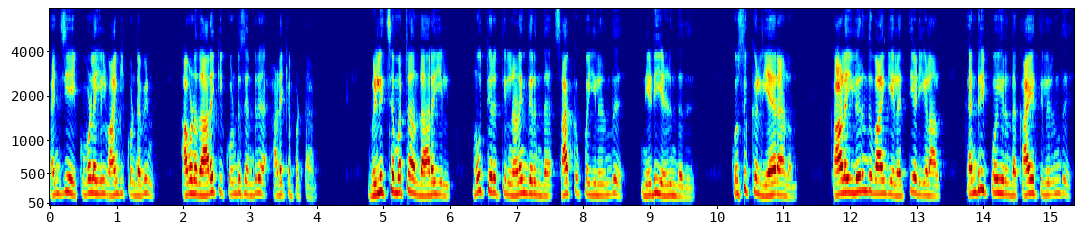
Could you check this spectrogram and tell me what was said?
கஞ்சியை குவளையில் வாங்கி கொண்டபின் அவனது அறைக்கு கொண்டு சென்று அடைக்கப்பட்டான். வெளிச்சமற்ற அந்த அறையில் மூத்திரத்தில் நனைந்திருந்த சாக்குப்பையிலிருந்து நெடி எழுந்தது. கொசுக்கள் ஏராளம். காலையிலிருந்து வாங்கிய லத்தியடிகளால் கன்றி போயிருந்த காயத்திலிருந்து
